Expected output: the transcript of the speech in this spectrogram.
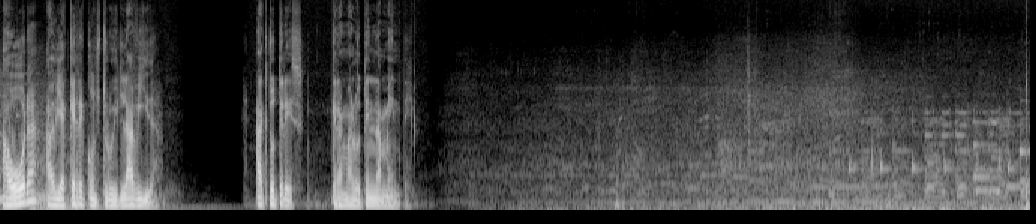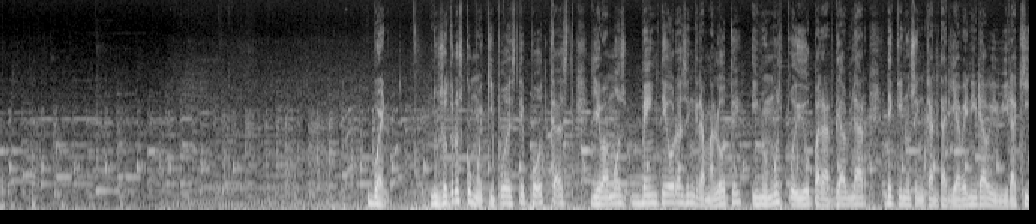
ahora había que reconstruir la vida. Acto 3. Gramalote en la mente. Bueno, nosotros como equipo de este podcast llevamos 20 horas en Gramalote y no hemos podido parar de hablar de que nos encantaría venir a vivir aquí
